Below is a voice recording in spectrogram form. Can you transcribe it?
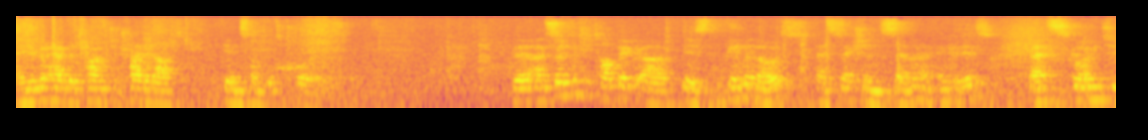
And you're going to have the chance to try that out in some of the tutorials. The uncertainty topic uh, is in the notes as section seven, I think it is. That's going to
